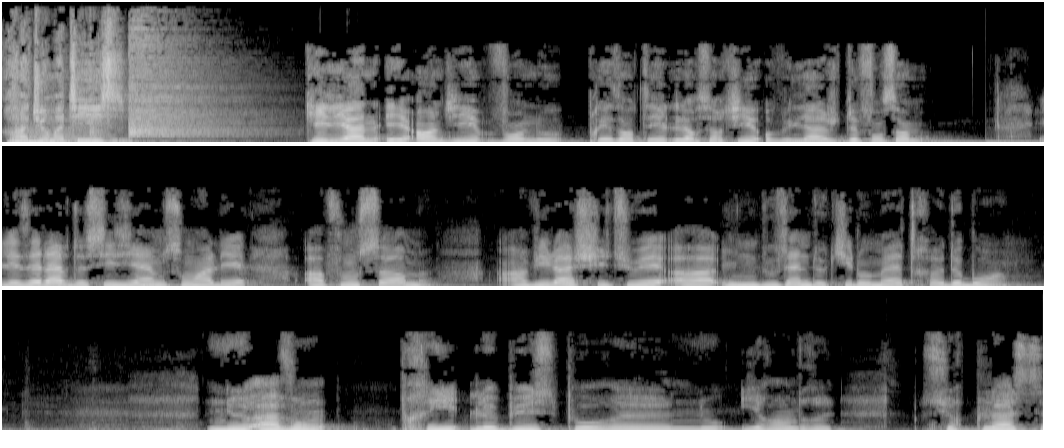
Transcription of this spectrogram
Radio Matisse Kylian et Andy vont nous présenter leur sortie au village de Fonsomme. Les élèves de 6e sont allés à Fonsomme, un village situé à une douzaine de kilomètres de Boin. Nous avons pris le bus pour euh, nous y rendre. Sur place,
